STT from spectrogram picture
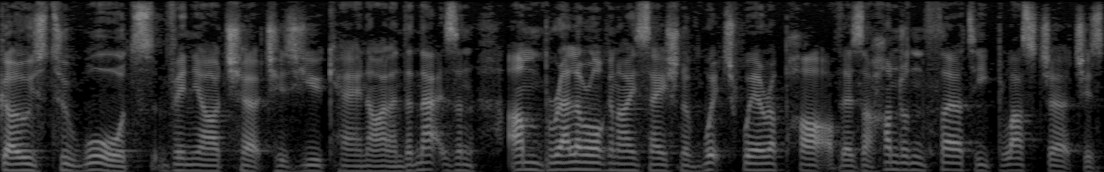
goes towards Vineyard Churches UK and Ireland, and that is an umbrella organisation of which we're a part of. There's 130 plus churches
